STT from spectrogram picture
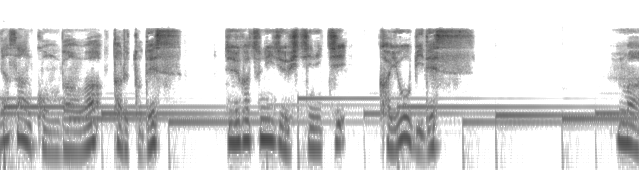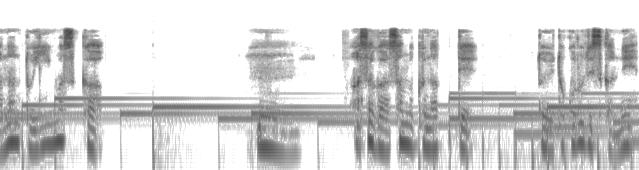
皆さんこんばんは、タルトです。10月27日火曜日です。まあ、なんと言いますか。うん。朝が寒くなって、というところですかね。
